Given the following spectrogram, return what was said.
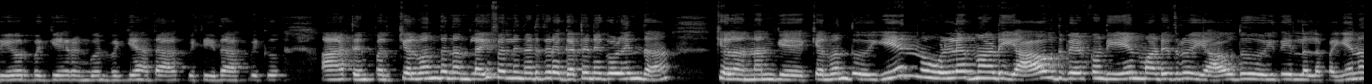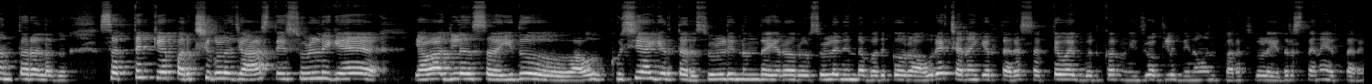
ದೇವ್ರ ಬಗ್ಗೆ, ರಂಗೋಲಿ ಬಗ್ಗೆ, ಅದು ಹಾಕ್ಬೇಕು, ಇದು ಹಾಕ್ಬೇಕು. ಆ ಟೆಂಪಲ್ ಕೆಲವೊಂದು ನನ್ನ ಲೈಫಲ್ಲಿ ನಡೆದಿರೋ ಘಟನೆಗಳಿಂದ ಕೆಲ, ನನಗೆ ಕೆಲವೊಂದು ಏನು ಒಳ್ಳೇದು ಮಾಡಿ, ಯಾವುದು ಬೇಡ್ಕೊಂಡು ಏನು ಮಾಡಿದ್ರು ಯಾವುದು ಇದಿಲ್ಲಲ್ಲಪ್ಪ ಏನೋ ಅಂತಾರಲ್ಲ ಅದು. ಸತ್ಯಕ್ಕೆ ಪರೀಕ್ಷೆಗಳು ಜಾಸ್ತಿ, ಸುಳ್ಳಿಗೆ ಯಾವಾಗಲೂ ಸ ಇದು ಅವ್ರು ಖುಷಿಯಾಗಿರ್ತಾರೆ. ಸುಳ್ಳಿನಿಂದ ಇರೋರು, ಸುಳ್ಳಿನಿಂದ ಬದುಕೋರು ಅವರೇ ಚೆನ್ನಾಗಿರ್ತಾರೆ. ಸತ್ಯವಾಗಿ ಬದುಕೋರು ನಿಜವಾಗ್ಲೂ ದಿನ ಒಂದು ಪರೀಕ್ಷೆಗಳು ಎದುರಿಸ್ತಾನೆ ಇರ್ತಾರೆ.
